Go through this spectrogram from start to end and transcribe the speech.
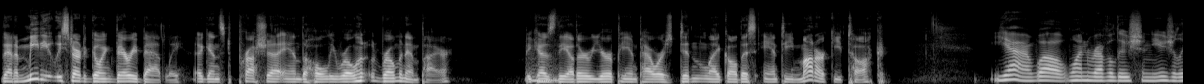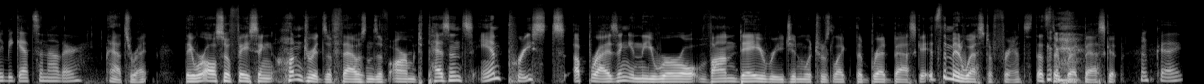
that immediately started going very badly against Prussia and the Holy Ro- Roman Empire because mm-hmm. the other European powers didn't like all this anti monarchy talk. Yeah, well, one revolution usually begets another. That's right. They were also facing hundreds of thousands of armed peasants and priests uprising in the rural Vendée region, which was like the breadbasket. It's the Midwest of France. That's their breadbasket. Okay.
